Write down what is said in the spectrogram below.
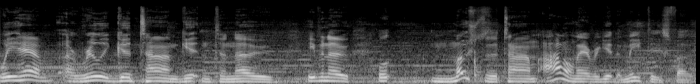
we have a really good time getting to know, even though well, most of the time I don't ever get to meet these folks.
